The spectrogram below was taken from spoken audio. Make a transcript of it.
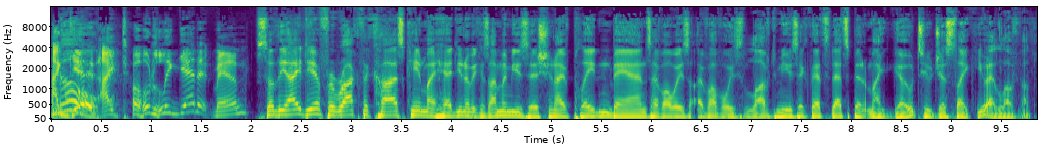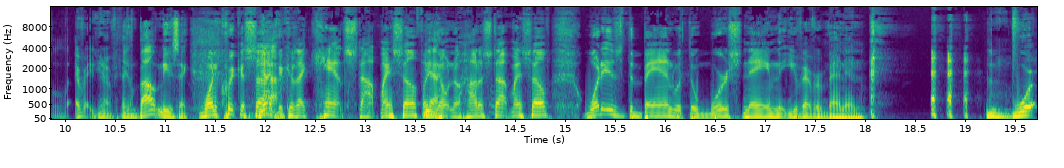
I no. get it. I totally get it, man. So the idea for Rock the Cause came in my head, you know, because I'm a musician. I've played in bands. I've always I've always loved music. That's that's been my go to. Just like you, I love every, you know everything about music. One quick aside Yeah. because I can't stop myself. I Yeah. don't know how to stop myself. What is the band with the worst name that you've ever been in? Wor-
